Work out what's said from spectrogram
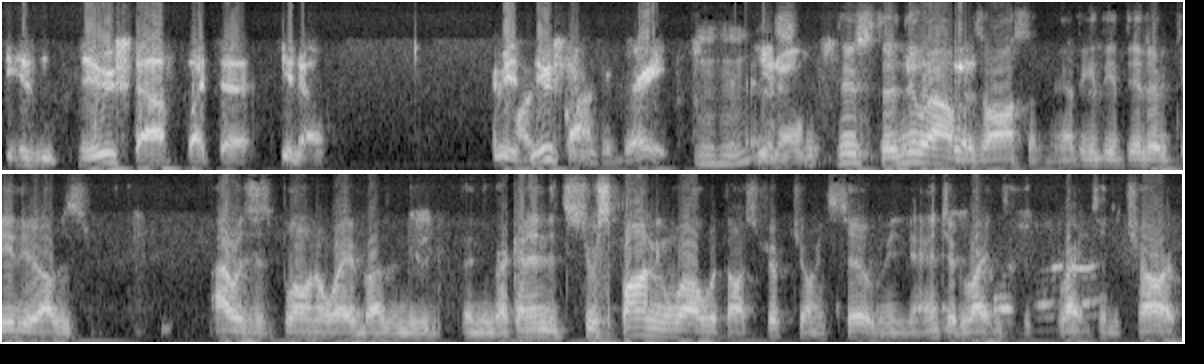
his new stuff, but uh, you know, I mean his new songs are great. Mm-hmm. You know, This, the new album is awesome. I think they did. A, they did I was, I was just blown away by the new the new record, and it's responding well with our strip joints too. I mean, it entered right into the, right into the chart.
